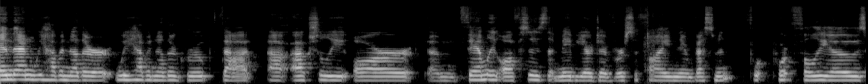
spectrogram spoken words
and then we have another we have another group that uh, actually are um, family offices that maybe are diversifying their investment for- portfolios.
